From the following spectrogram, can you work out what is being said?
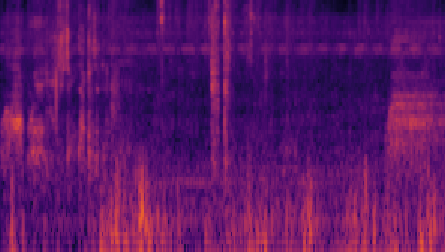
와 뭐야 이거 유리창이 다 깨졌네. 와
